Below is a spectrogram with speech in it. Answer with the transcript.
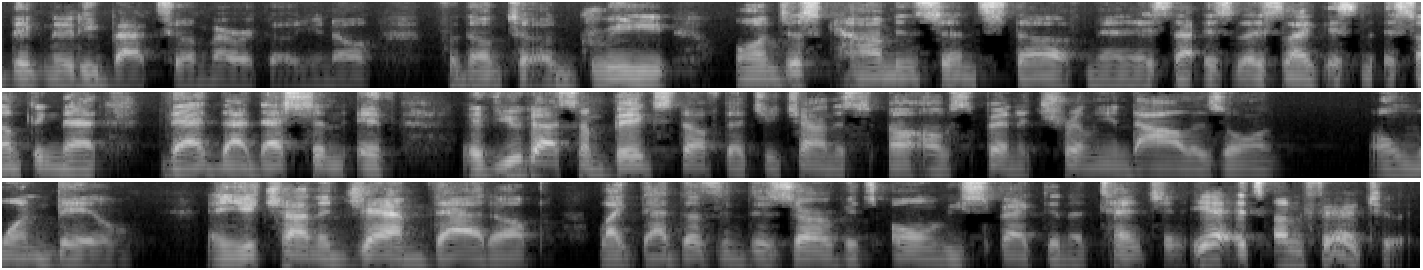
dignity back to America. You know, for them to agree on just common sense stuff, man. It's not. It's, it's like it's, it's something that that that that shouldn't. If if you got some big stuff that you're trying to uh, um, spend a trillion dollars on on one bill and you're trying to jam that up like that doesn't deserve its own respect and attention, yeah, it's unfair to it.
